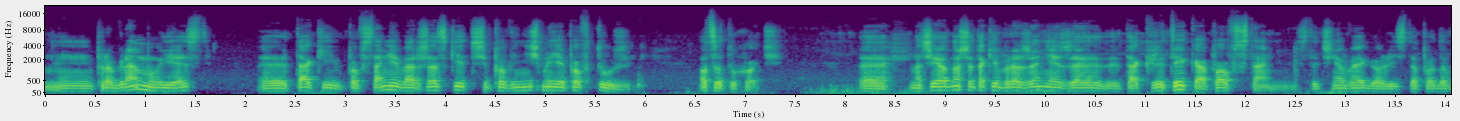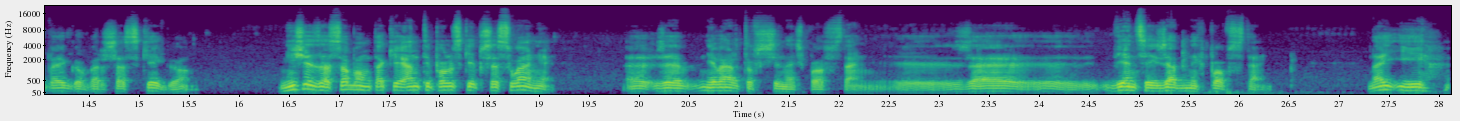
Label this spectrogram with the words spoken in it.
mm, programu jest e, taki Powstanie Warszawskie, czy powinniśmy je powtórzyć? O co tu chodzi? E, Znaczy ja odnoszę takie wrażenie, że ta krytyka powstań styczniowego, listopadowego, warszawskiego niesie za sobą takie antypolskie przesłanie, że nie warto wszczynać powstań, e, że e, więcej żadnych powstań. No i e,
